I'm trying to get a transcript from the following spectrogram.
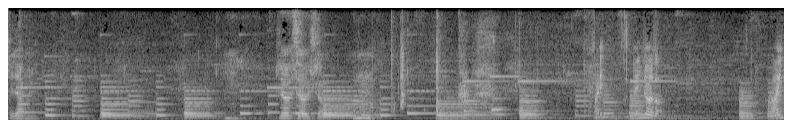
もぐもぐってダメうん。そうそうそう。うん。はい。はいどうぞ。はい。はい。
